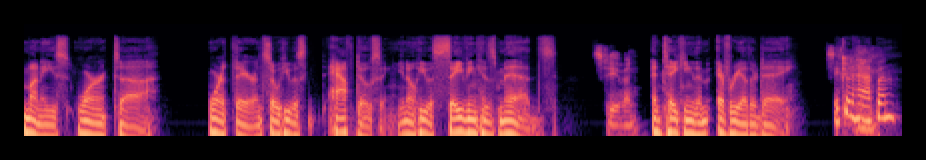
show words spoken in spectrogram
monies weren't uh, weren't there, and so he was half dosing. You know, he was saving his meds Stephen. and taking them every other day. It could happen.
